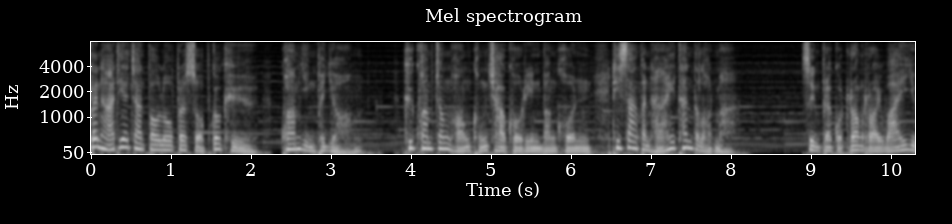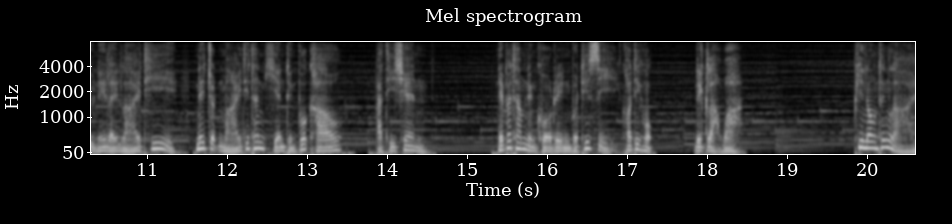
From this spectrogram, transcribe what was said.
ปัญหาที่อาจารย์เปาโลประสบก็คือ ความหยิ่งพยอง คือความจ้องหองของชาวโครินบางคนที่สร้างปัญหาให้ท่านตลอดมา ซึ่งปรากฏร่องรอยไว้อยู่ในหลาย ๆ ที่ในจดหมายที่ท่านเขียนถึงพวกเขา อาทิเช่น ในพระธรรมหนึ่งโครินบทที่ 4 ข้อที่ 6 ได้กล่าวว่า พี่น้องทั้งหลาย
